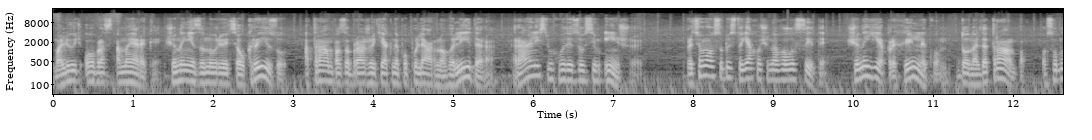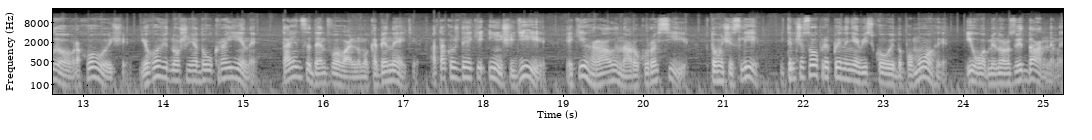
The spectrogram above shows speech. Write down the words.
малюють образ Америки, що нині занурюється у кризу, а Трампа зображують як непопулярного лідера, реальність виходить зовсім іншою. При цьому особисто я хочу наголосити, що не є прихильником Дональда Трампа, особливо враховуючи його відношення до України та інцидент в овальному кабінеті, а також деякі інші дії, які грали на руку Росії, в тому числі і тимчасове припинення військової допомоги і обміну розвідданими.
